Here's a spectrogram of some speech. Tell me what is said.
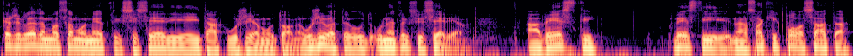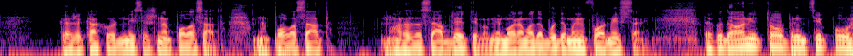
Kaže, gledamo samo Netflix i serije i tako uživamo u tome. Uživate u, u Netflixu i serijama. A vesti, vesti na svakih pola sata Kaže, kako misliš na pola sata? Na pola sata mora da se updateujemo, mi moramo da budemo informisani. Tako da oni to u principu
